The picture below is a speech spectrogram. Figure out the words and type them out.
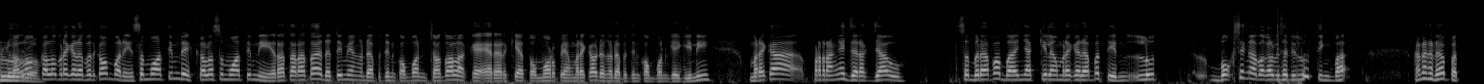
Kalau kalau mereka dapat kompon nih, semua tim deh. Kalau semua tim nih, rata-rata ada tim yang dapetin kompon. Contoh lah kayak RRQ atau Morp yang mereka udah ngedapetin kompon kayak gini, mereka perangnya jarak jauh. Seberapa banyak kill yang mereka dapetin, loot boxnya nggak bakal bisa di looting pak. karena nggak dapat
